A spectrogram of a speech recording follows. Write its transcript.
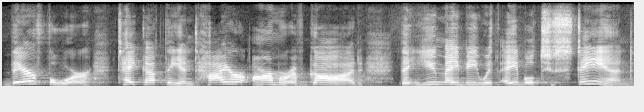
Therefore, take up the entire armor of God, that you may be with able to stand.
